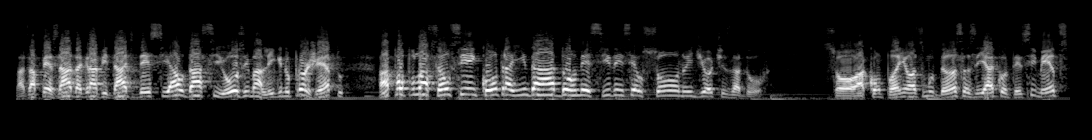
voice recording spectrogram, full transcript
Mas apesar da gravidade desse audacioso e maligno projeto, a população se encontra ainda adormecida em seu sono idiotizador. Só acompanham as mudanças e acontecimentos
